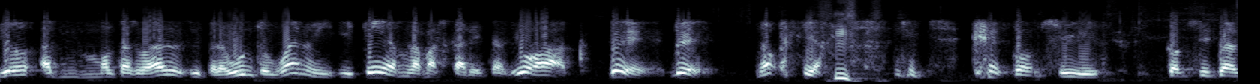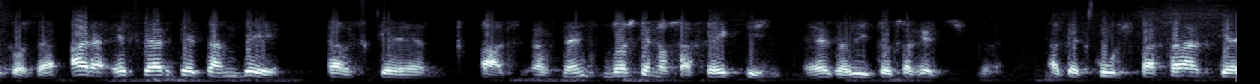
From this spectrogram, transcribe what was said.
Jo moltes vegades li pregunto, bueno, i, i què amb la mascareta? Diu, ah, bé, bé, no? Ja. com, si, com si tal cosa. Ara, és cert que també els que els, els nens no és que no s'afectin, eh? és a dir, tots aquests, aquest curs passat que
